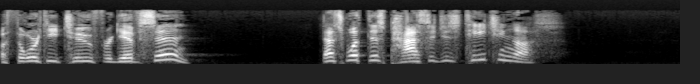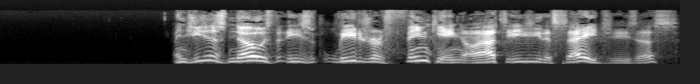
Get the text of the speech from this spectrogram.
authority to forgive sin. That's what this passage is teaching us. And Jesus knows that these leaders are thinking, oh, that's easy to say, Jesus.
